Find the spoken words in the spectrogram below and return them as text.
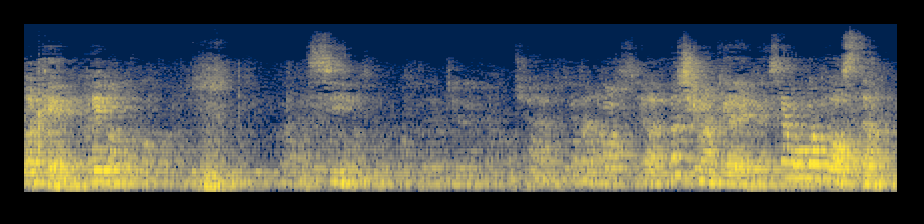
Ok, prego. Sì. Certo, ma ci mancherebbe, siamo qua apposta.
